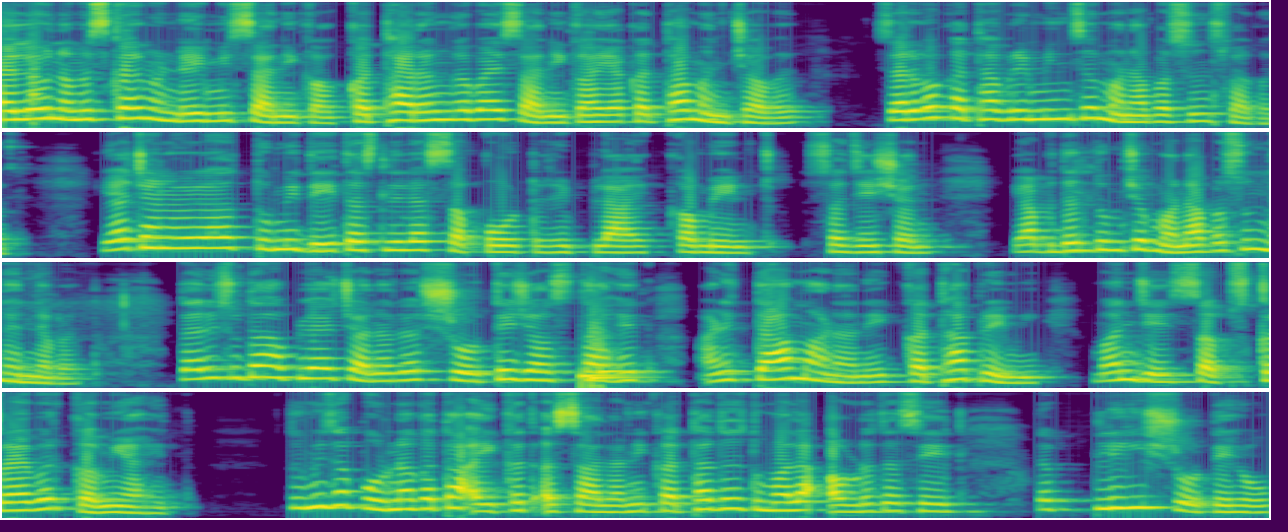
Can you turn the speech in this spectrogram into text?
हॅलो नमस्कार मंडळी मी सानिका. कथारंग बाय सानिका या कथा मंचावर सर्व कथाप्रेमींचं मनापासून स्वागत. या चॅनलला तुम्ही देत असलेला सपोर्ट रिप्लाय कमेंट सजेशन याबद्दल तुमचे मनापासून धन्यवाद. तरीसुद्धा आपल्या चॅनलला श्रोते जास्त आहेत आणि त्या मानाने कथाप्रेमी म्हणजे सबस्क्रायबर कमी आहेत. तुम्ही जर पूर्ण कथा ऐकत असाल आणि कथा जर तुम्हाला आवडत असेल तर प्लीज श्रोते हो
